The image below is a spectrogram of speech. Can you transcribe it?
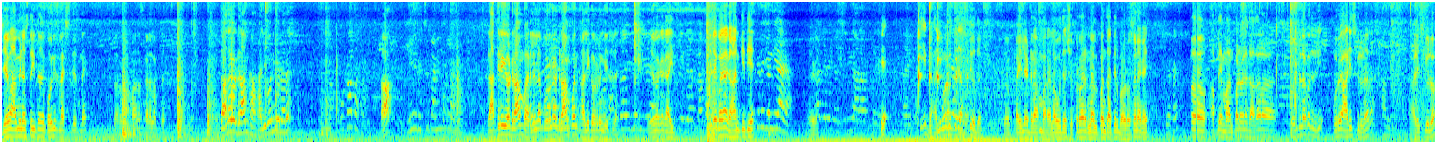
जेव्हा आम्ही नसतो इथं कोणीच लक्ष देत नाही. सर्व आम्हालाच करायला लागतं. दादा ड्राम खा. खाली कोणी केलं रे? हा. रात्री यो ड्राम भरलेला पूर्ण ड्राम पण खाली करून घेतला हे बघा काहीच इथे बघा घाण किती आहे. हे घाणीमुळे तर जास्ती होतं. पहिले ड्राम भरायला उद्या शुक्रवार नल पण जातील भरोसा नाही काय हे काय? अं, आपले मानपाडवाल्या दादाला कोलबी लागत होती पुरे अडीच किलो ना? अडीच. किलो.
